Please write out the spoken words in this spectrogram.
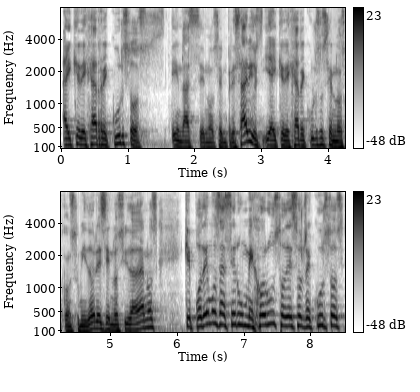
hay que dejar recursos en, las, en los empresarios y hay que dejar recursos en los consumidores y en los ciudadanos, que podemos hacer un mejor uso de esos recursos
